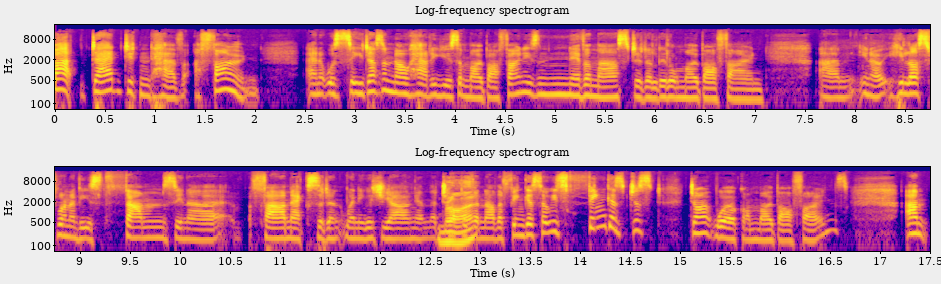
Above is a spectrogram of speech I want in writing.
But dad didn't have a phone. And it was, he doesn't know how to use a mobile phone. He's never mastered a little mobile phone. Um, you know, he lost one of his thumbs in a farm accident when he was young and the top Right. of another finger. So his fingers just don't work on mobile phones. Um,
